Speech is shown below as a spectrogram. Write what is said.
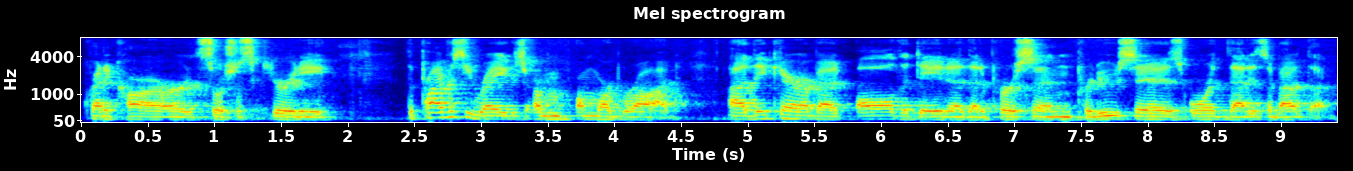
credit card, social security. The privacy regs are, are more broad. Uh, they care about all the data that a person produces or that is about them.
